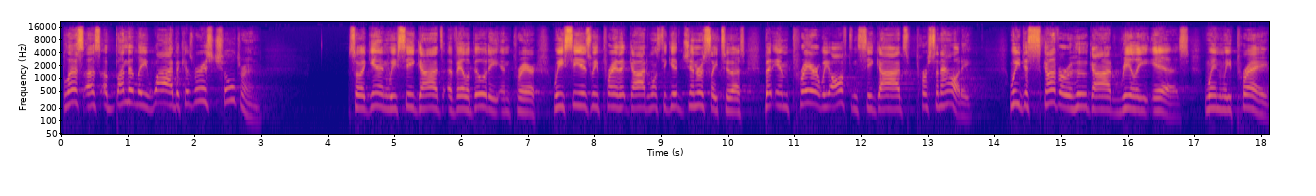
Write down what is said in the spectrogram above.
bless us abundantly. Why? Because we're His children. So again, we see God's availability in prayer. We see as we pray that God wants to give generously to us. But in prayer, we often see God's personality. We discover who God really is when we pray.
